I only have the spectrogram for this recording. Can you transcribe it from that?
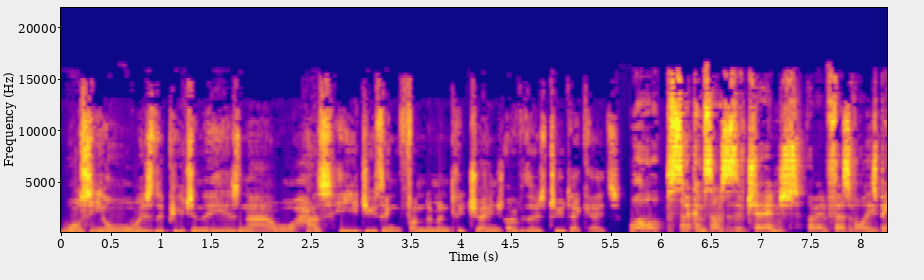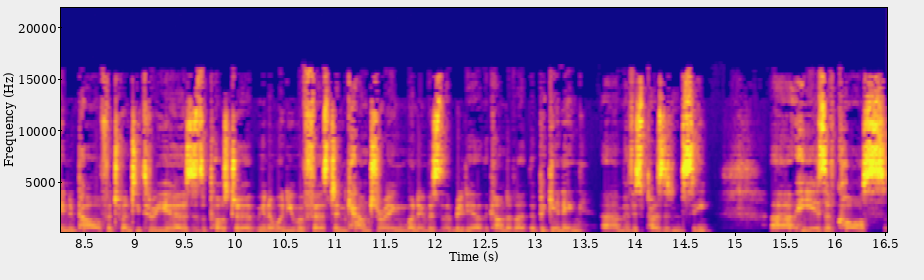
Was he always the Putin that he is now, or has he, do you think, fundamentally changed over those two decades? Well, circumstances have changed. I mean, first of all, he's been in power for 23 years, as opposed to, you know, when you were first encountering, when he was really at the kind of at the beginning um, of his presidency. Uh, he is, of course,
